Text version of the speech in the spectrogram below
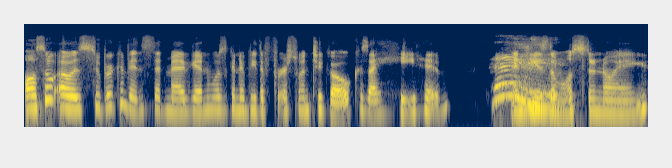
Also, I was super convinced that Megan was going to be the first one to go because I hate him hey. and he's the most annoying.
